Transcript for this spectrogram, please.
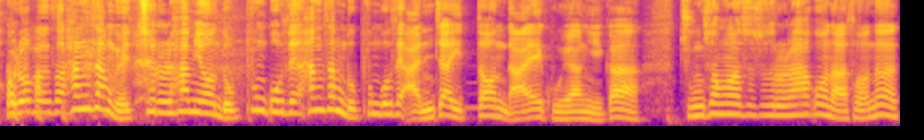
그러면서 항상 외출을 하면 높은 곳에 항상 높은 곳에 앉아 있던 나의 고양이가 중성화 수술을 하고 나서는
